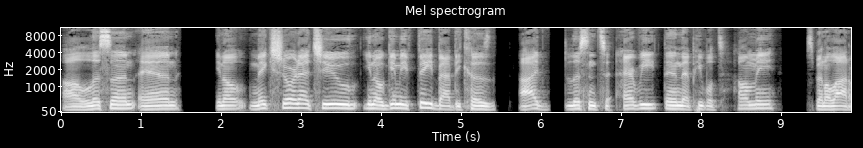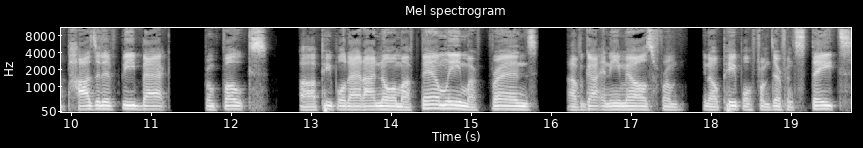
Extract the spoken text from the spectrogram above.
uh, listen, and you know, make sure that you you know give me feedback because I listen to everything that people tell me. It's been a lot of positive feedback from folks, uh, people that I know in my family, my friends. I've gotten emails from you know people from different states.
